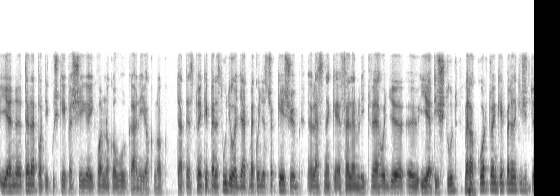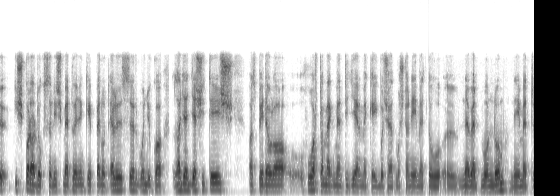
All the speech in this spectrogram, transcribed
ilyen telepatikus képességeik vannak a vulkániaknak, tehát ezt tulajdonképpen ezt úgy oldják meg, hogy ez csak később lesznek felemlítve, hogy ő ilyet is tud, mert akkor tulajdonképpen ez egy kicsit kis paradoxon is, mert tulajdonképpen ott először mondjuk az agyegyesítés, az például a Horta megmenti gyermekeik, bocsánat, most a német nevet mondom, német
